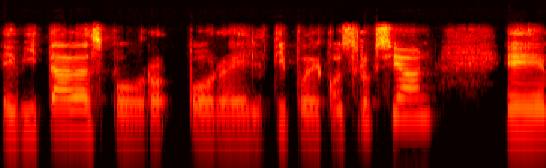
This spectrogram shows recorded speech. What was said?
evitadas por, por el tipo de construcción. Eh,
